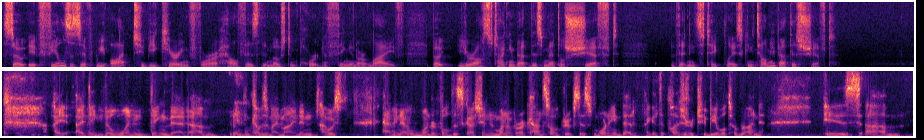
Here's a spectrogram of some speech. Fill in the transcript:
So it feels as if we ought to be caring for our health as the most important thing in our life. But you're also talking about this mental shift that needs to take place. Can you tell me about this shift? I, I think the one thing that um, comes to my mind, and I was having a wonderful discussion in one of our consult groups this morning that I get the pleasure to be able to run, is um,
